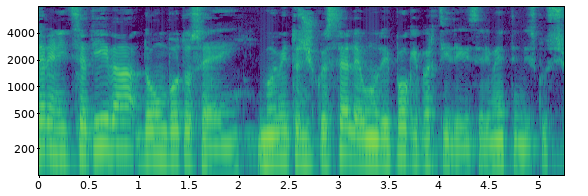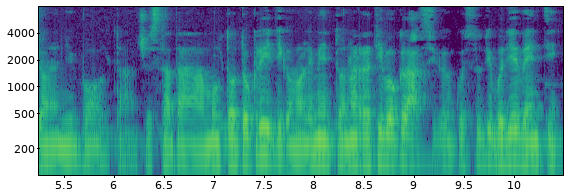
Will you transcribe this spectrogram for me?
All'intera iniziativa do un voto 6. Il Movimento 5 Stelle è uno dei pochi partiti che si rimette in discussione ogni volta. C'è stata molta autocritica, un elemento narrativo classico in questo tipo di eventi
